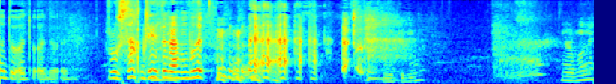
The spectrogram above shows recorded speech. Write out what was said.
Aduh, aduh, aduh, aduh. Rusak deh tuh rambut. Boleh pergi nggak? Nggak boleh.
